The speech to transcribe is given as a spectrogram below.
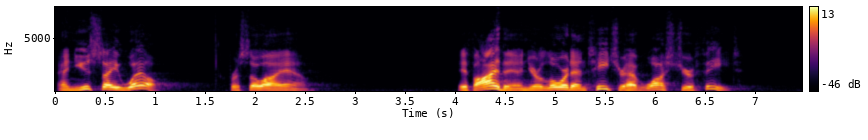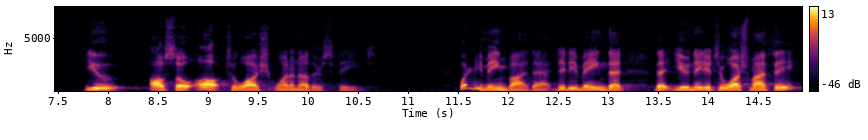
and you say, Well, for so I am. If I then, your Lord and teacher, have washed your feet, you also ought to wash one another's feet. What did he mean by that? Did he mean that, that you needed to wash my feet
